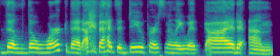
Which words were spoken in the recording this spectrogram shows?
the the work that i've had to do personally with god um,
